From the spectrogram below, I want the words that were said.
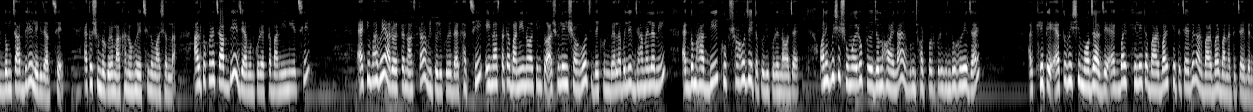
একদম চাপ দিলেই লেগে যাচ্ছে। এত সুন্দর করে মাখানো হয়েছিল মাসাল্লাহ আলতো করে চাপ দিয়ে যেমন করে একটা বানিয়ে নিয়েছি। একইভাবে আরও একটা নাস্তা আমি তৈরি করে দেখাচ্ছি। এই নাস্তাটা বানিয়ে নেওয়া কিন্তু আসলেই সহজ। দেখুন, বেলাবেলির ঝামেলা নেই। একদম হাত দিয়ে খুব সহজে এটা তৈরি করে নেওয়া যায়। অনেক বেশি সময়েরও প্রয়োজন হয় না, একদম ঝটপট করে কিন্তু হয়ে যায়। আর খেতে এত বেশি মজার যে একবার খেলে এটা বারবার খেতে চাইবেন আর বারবার বানাতে চাইবেন।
